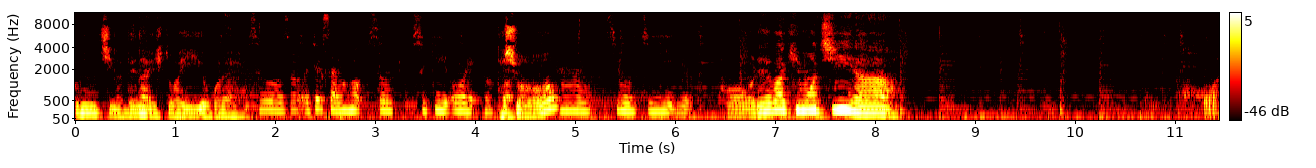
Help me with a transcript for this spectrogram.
うんちが出ない人はいいよこれ。そうそう、お客さんもそう好き多い。でしょ？はい、気持ちいいよ。これは気持ちいいな。こ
